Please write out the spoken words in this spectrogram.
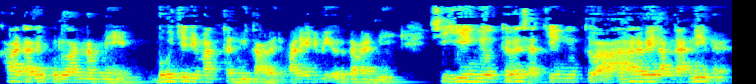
කාට හරි පුළුවන් නම් මේ භෝජනය මත්තනිකාවේ පළවෙනි පියවර තමයි මේ සිහියෙන් යුක්තව සතියෙන් යුක්තව ආහාර වේලක් ගන්න එක.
